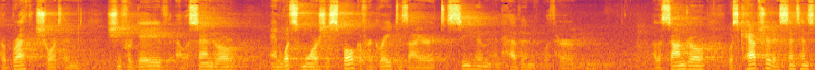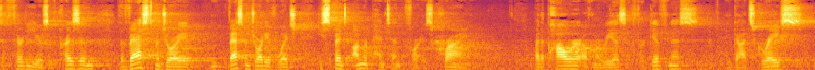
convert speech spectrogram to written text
her breath shortened. She forgave Alessandro, and what's more, she spoke of her great desire to see him in heaven with her. Alessandro was captured and sentenced to 30 years in prison, the vast majority, vast majority of which he spent unrepentant for his crime. By the power of Maria's forgiveness and God's grace,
